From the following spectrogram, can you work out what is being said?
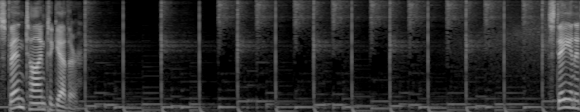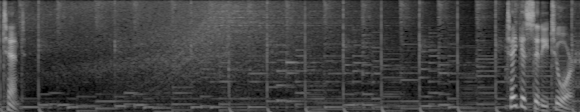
Spend time together. Stay in a tent. Take a city tour.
